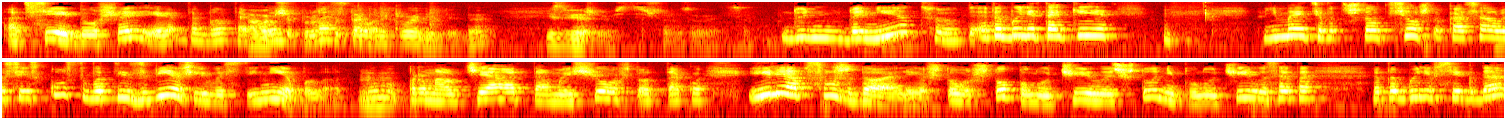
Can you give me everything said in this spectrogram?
от всей души, и это был такой А вообще просто восторг. так не хвалили, да? Из вежливости, что называется. Да, да нет, это были такие Понимаете, вот что все, что касалось искусства, вот из вежливости не было. Ну, промолчать, там еще что-то такое. Или обсуждали, что, что получилось, что не получилось. Это, это были всегда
